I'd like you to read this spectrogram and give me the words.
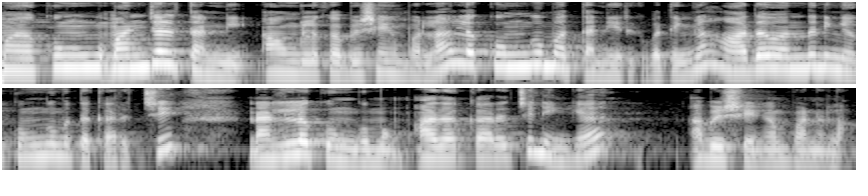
ம குங் மஞ்சள் தண்ணி அவங்களுக்கு அபிஷேகம் பண்ணலாம். இல்லை குங்கும தண்ணி இருக்குது பார்த்தீங்களா அதை வந்து நீங்கள் குங்குமத்தை கரைச்சி நல்ல குங்குமம். அதை கரைச்சி நீங்கள் அபிஷேகம் பண்ணலாம்.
